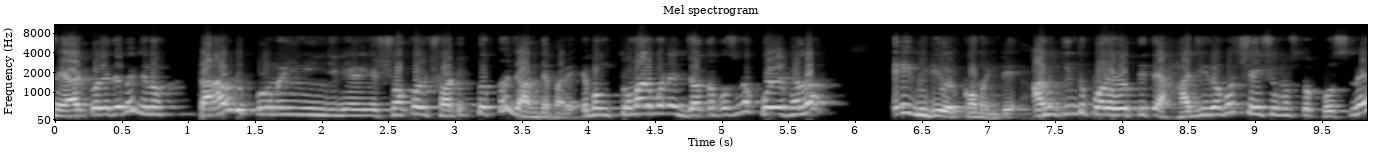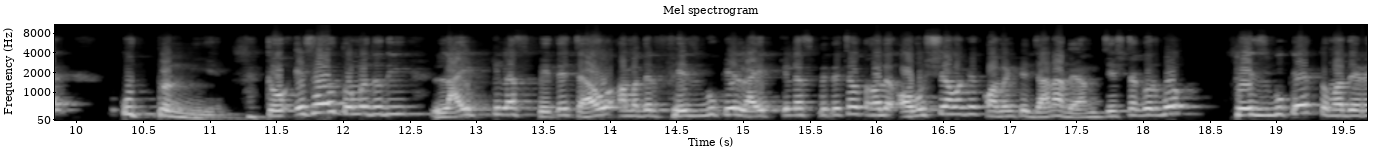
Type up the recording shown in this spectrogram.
শেয়ার করে দেবে, যেন তারাও ডিপ্লোমা ইন ইঞ্জিনিয়ারিং এর সকল সঠিক তথ্য জানতে পারে। এবং তোমার মনে যত প্রশ্ন করে ফেলো, এই ভিডিওর কমেন্টে আমি কিন্তু পরবর্তীতে হাজির হব সেই সমস্ত প্রশ্নের উত্তর নিয়ে। তো এছাড়াও তোমরা যদি লাইভ ক্লাস পেতে চাও, আমাদের ফেসবুকে লাইভ ক্লাস পেতে চাও, তাহলে অবশ্যই আমাকে কমেন্টে জানাবে। আমি চেষ্টা করব ফেসবুকে তোমাদের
